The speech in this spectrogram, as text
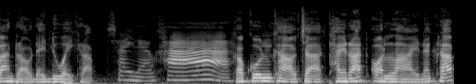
บ้านเราได้ด้วยครับ ใช่แล้วค่ะ ขอบคุณข่าวจากไทยรัฐออนไลน์นะครับ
